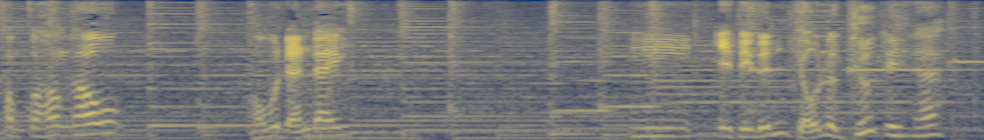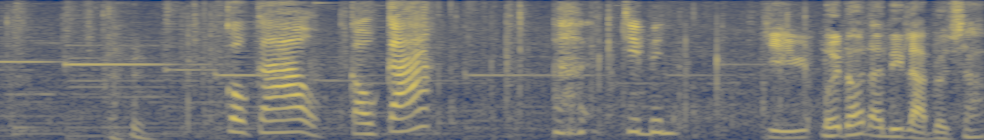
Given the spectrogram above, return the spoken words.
Không còn hơn đâu. Không quyết định đây. ừ, Vậy thì đến chỗ lần trước đi ha. Cô Cao, cậu Cát. Chị Bình, Chị mới đó đã đi làm rồi sao?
